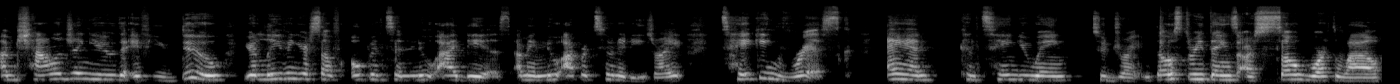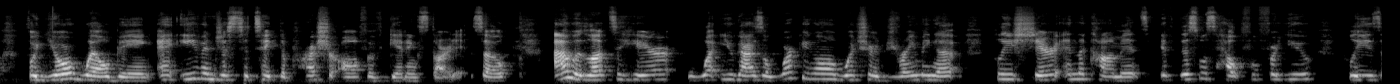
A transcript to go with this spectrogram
I'm challenging you that if you do, you're leaving yourself open to new ideas. I mean, new opportunities, right? Taking risk and continuing to dream. Those three things are so worthwhile for your well being and even just to take the pressure off of getting started. So, I would love to hear what you guys are working on, what you're dreaming up. Please share it in the comments. If this was helpful for you, please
